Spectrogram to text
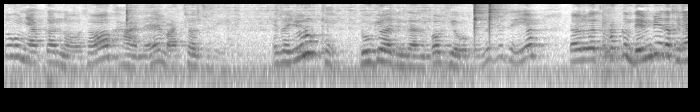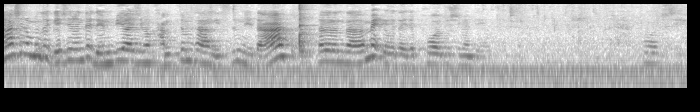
소금 약간 넣어서 간을 맞춰주세요. 그래서 이렇게 녹여야 된다는 거 기억을 꼭 해주세요. 자 우리가 가끔 냄비에다 그냥 하시는 분들 계시는데 냄비에 하시면 감점 사항이 있습니다. 자 그런 다음에 여기다 이제 부어주시면 돼요. 부어주세요.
